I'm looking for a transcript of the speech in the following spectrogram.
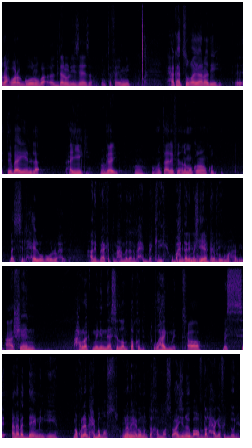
راح ورا الجون واداله الإزازة. أنت فاهمني؟ حاجات صغيرة دي آه، تبين لا هيجي. جاي. ما هو أنت عارفني أنا ممكن أنقد بس الحلو بقول له حلو. عارف بقى يا كابتن محمد أنا بحبك ليه؟ وبحترمك ليه يا كابتن حبيبي عشان حضرتك من الناس اللي انتقدت وهاجمت. آه. بس أنا بتضايق من إيه؟ ما كلنا بنحب مصر كلنا. بنحب منتخب مصر وعايزينه يبقى أفضل حاجة في الدنيا.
